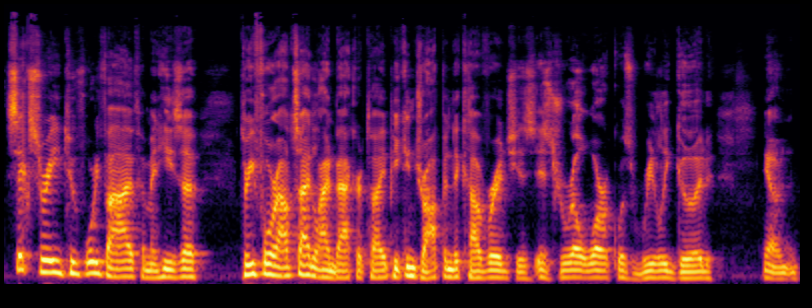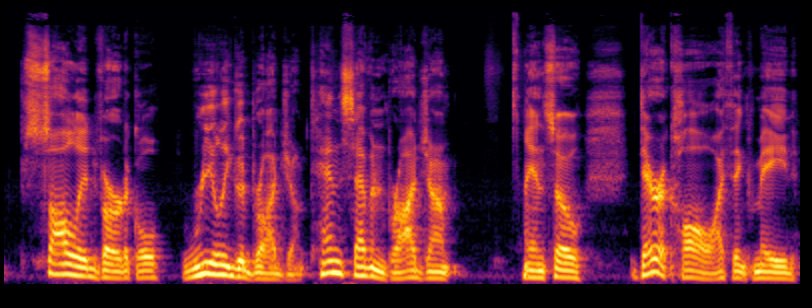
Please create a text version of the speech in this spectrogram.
6'3, 245. I mean, he's a 3 4 outside linebacker type. He can drop into coverage. His, his drill work was really good. You know, solid vertical, really good broad jump, 10 7 broad jump. And so Derick Hall, I think, made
